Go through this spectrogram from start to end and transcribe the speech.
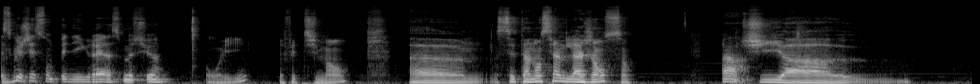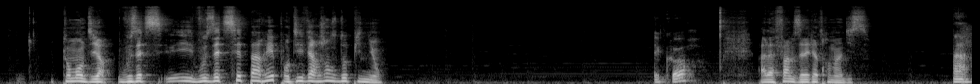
Est-ce que j'ai son pédigré à ce monsieur? Oui, effectivement. Euh, c'est un ancien de l'agence Ah, qui a... euh, Comment dire vous êtes, vous êtes séparés pour divergence d'opinion d'accord. à la fin des années 90. Ah,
